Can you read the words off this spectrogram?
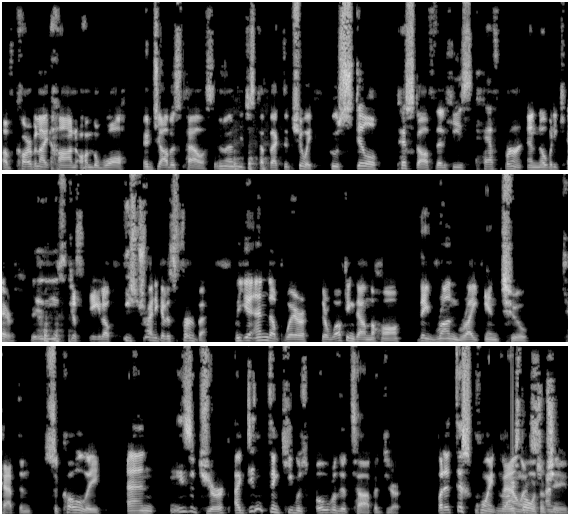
of Carbonite Han on the wall in Jabba's palace. And then you just cut back to Chewie, who's still pissed off that he's half burnt and nobody cares. He's just, you know, he's trying to get his fur back. But you end up where they're walking down the hall. They run right into Captain Sokoli and he's a jerk. I didn't think he was over the top a jerk. But at this point, No, he's Valance, throwing some I mean, shade.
